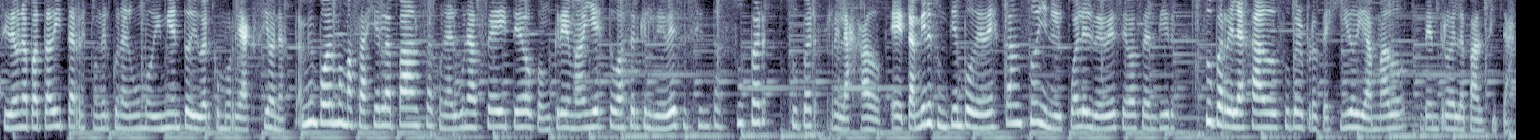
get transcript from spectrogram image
si da una patadita, responder con algún movimiento y ver cómo reacciona. También podemos masajear la panza con algún aceite o con crema y esto va a hacer que el bebé se sienta súper, súper relajado. Eh, también es un tiempo de descanso y en el cual el bebé se va a sentir súper relajado, súper protegido y amado dentro de la pancita.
